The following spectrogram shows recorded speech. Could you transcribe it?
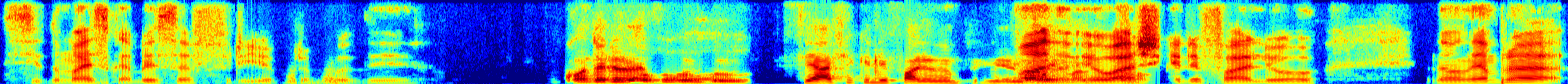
sido mais cabeça fria pra poder. Quando ele leva o. Você acha que ele falhou no primeiro Mano, gol? mano, eu fala. acho que ele falhou. Não lembra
